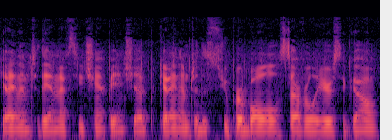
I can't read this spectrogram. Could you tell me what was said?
getting them to the NFC Championship, getting them to the Super Bowl several years ago.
